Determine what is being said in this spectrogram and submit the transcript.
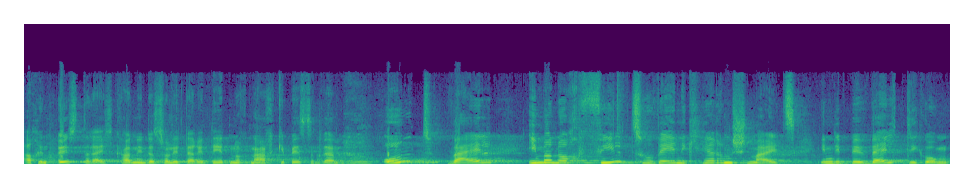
Auch in Österreich kann in der Solidarität noch nachgebessert werden. Und weil immer noch viel zu wenig Hirnschmalz in die Bewältigung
